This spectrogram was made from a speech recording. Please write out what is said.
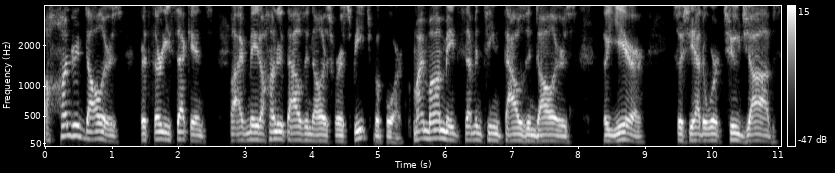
a hundred dollars for 30 seconds. I've made a hundred thousand dollars for a speech before. My mom made seventeen thousand dollars a year. So she had to work two jobs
